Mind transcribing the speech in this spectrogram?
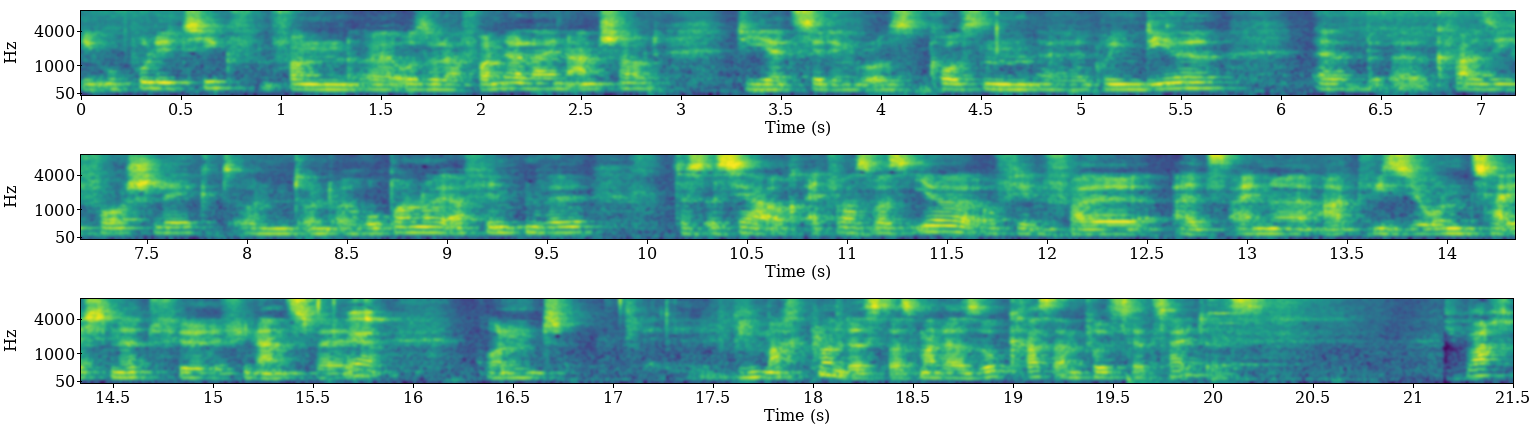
EU-Politik von äh, Ursula von der Leyen anschaut, die jetzt hier den groß, großen äh, Green Deal äh, äh, quasi vorschlägt und, und Europa neu erfinden will. Das ist ja auch etwas, was ihr auf jeden Fall als eine Art Vision zeichnet für die Finanzwelt. Ja. Und wie macht man das, dass man da so krass am Puls der Zeit ist? wach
